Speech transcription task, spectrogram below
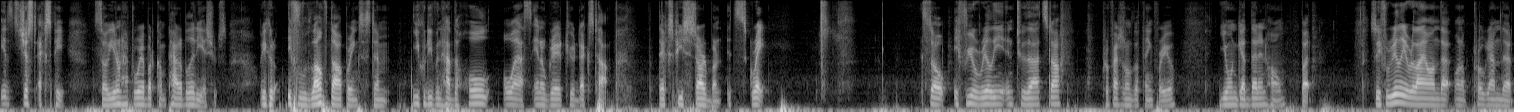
it's just XP. So you don't have to worry about compatibility issues. You could, if you love the operating system, you could even have the whole OS integrated to your desktop. The XP start button, it's great so if you're really into that stuff professional is the thing for you. You won't get that in home but so if you really rely on that on a program that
